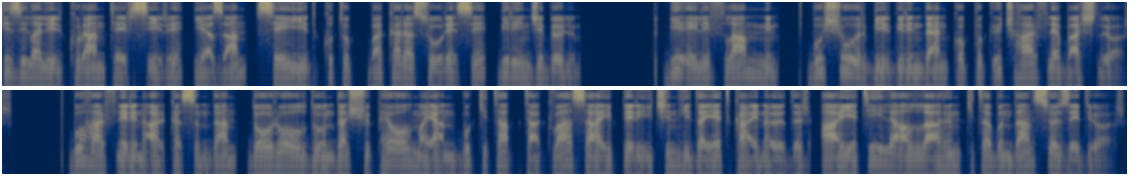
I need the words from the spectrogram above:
Fizilalil Kur'an tefsiri, yazan, Seyyid Kutup, Bakara Suresi, 1. bölüm. Bir elif lam mim. Bu şuur birbirinden kopuk üç harfle başlıyor. Bu harflerin arkasından, doğru olduğunda şüphe olmayan bu kitap takva sahipleri için hidayet kaynağıdır, ayetiyle Allah'ın kitabından söz ediyor.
